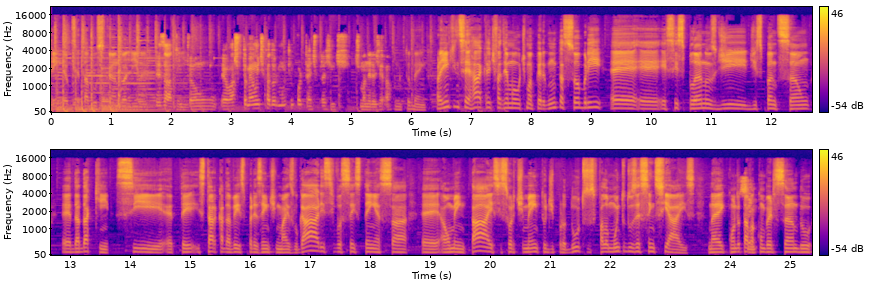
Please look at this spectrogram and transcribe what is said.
Entender o que você está buscando ali, né? Exato. Sim. Então, eu acho que também é um indicador muito importante pra gente, de maneira geral. Muito bem. Pra gente encerrar, queria te fazer uma última pergunta sobre é, é, esses planos de, de expansão é, da Daqui. Se é, ter, estar cada vez presente em mais lugares, se vocês têm essa. É, aumentar esse sortimento de produtos, falou muito dos essenciais, né? E quando eu estava conversando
